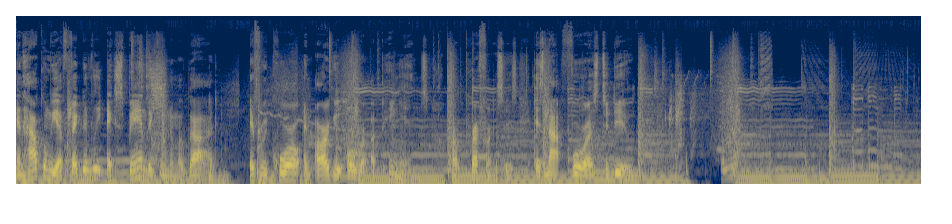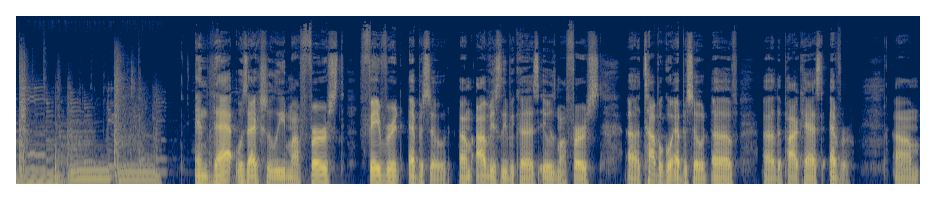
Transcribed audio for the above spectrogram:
And how can we effectively expand the kingdom of God if we quarrel and argue over opinions or preferences? Is not for us to do. And that was actually my first favorite episode. Um, obviously because it was my first uh, topical episode of uh, the podcast ever. Um,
